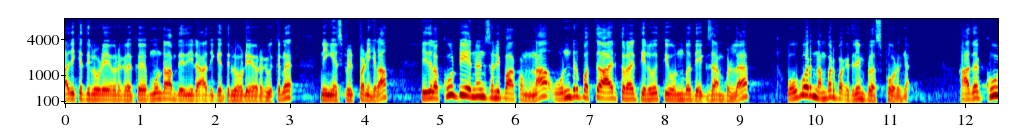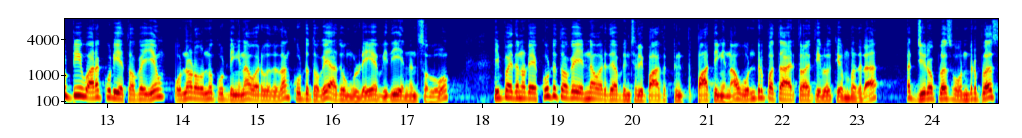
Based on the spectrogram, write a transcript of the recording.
ஆதிக்கத்தில் உடையவர்களுக்கு மூன்றாம் தேதி ஆதிக்கத்தில் உடையவர்களுக்குன்னு நீங்கள் ஸ்ப்ளிட் பண்ணிக்கலாம். இதில் கூட்டி என்னன்னு சொல்லி பார்க்கணும்னா ஒன்று பத்து ஆயிரத்தி தொள்ளாயிரத்தி எழுபத்தி ஒன்பது எக்ஸாம்பிளில் ஒவ்வொரு நம்பர் பக்கத்துலேயும் ப்ளஸ் போடுங்க. அதை கூட்டி வரக்கூடிய தொகையும் ஒன்றோட ஒன்று கூட்டிங்கன்னா வருவது தான் கூட்டுத்தொகை. அது உங்களுடைய விதி என்னன்னு சொல்லுவோம். இப்போ இதனுடைய கூட்டுத்தொகை என்ன வருது அப்படின்னு சொல்லி பார்த்து பார்த்தீங்கன்னா ஒன்று பத்து ஆயிரத்தி தொள்ளாயிரத்தி எழுபத்தி ஒன்பதில் ஜீரோ ப்ளஸ் ஒன்று ப்ளஸ்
